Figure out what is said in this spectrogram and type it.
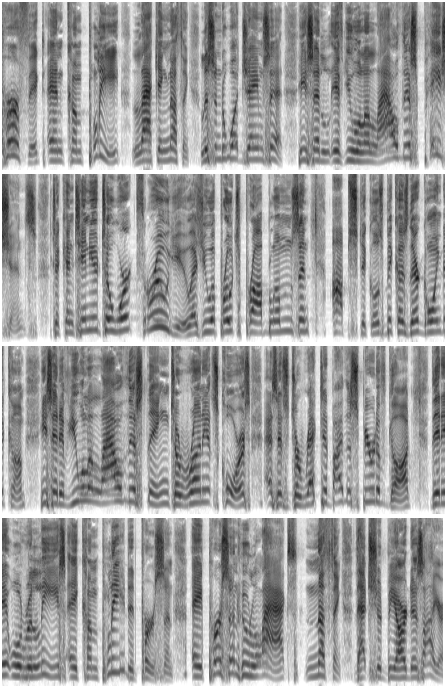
Perfect and complete, lacking nothing. Listen to what James said. He said, If you will allow this patience to continue to work through you as you approach problems and obstacles, because they're going to come, he said, If you will allow this thing to run its course as it's directed by the Spirit of God, that it will release a completed person, a person who lacks nothing. That should be our desire,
